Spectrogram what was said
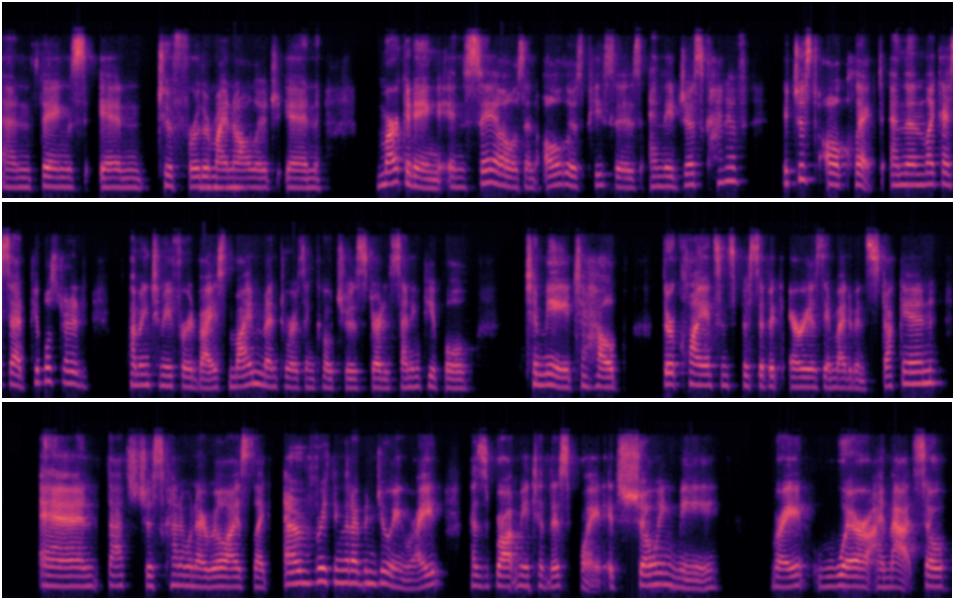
and things in to further my mm-hmm. knowledge in marketing in sales and all those pieces and they just kind of it just all clicked and then like i said people started coming to me for advice, my mentors and coaches started sending people to me to help their clients in specific areas they might have been stuck in. And that's just kind of when I realized like everything that I've been doing, right, has brought me to this point. It's showing me, right, where I'm at. So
